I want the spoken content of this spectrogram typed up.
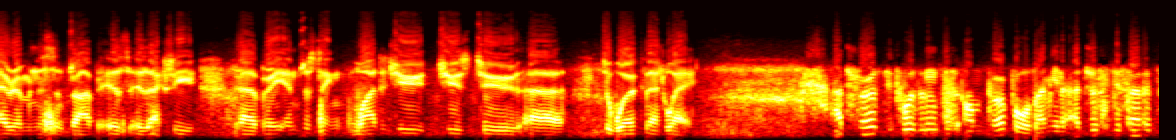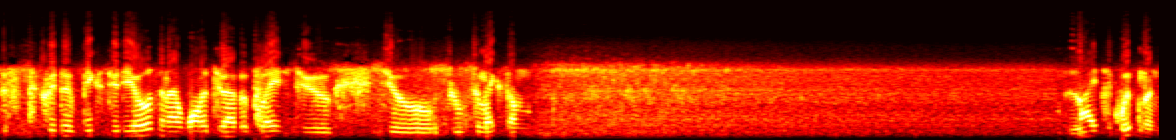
a reminiscent drive is is actually uh, very interesting. Why did you choose to uh, to work that way? At first, it wasn't on purpose. I mean, I just decided to, to quit the big studios, and I wanted to have a place to to to, to make some light equipment,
